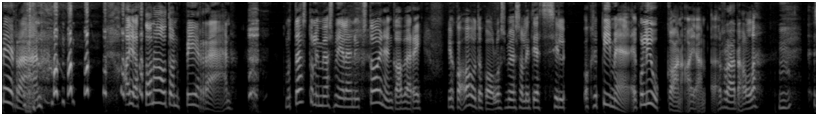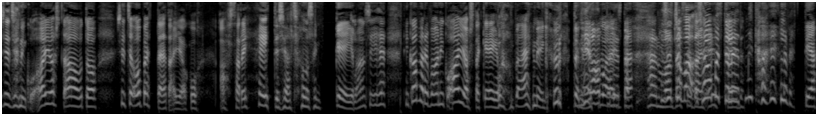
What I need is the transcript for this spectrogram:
perään. aja ton auton perään. Mutta tästä tuli myös mieleen yksi toinen kaveri, joka autokoulussa myös oli, tietysti, sille, onko se pimeä, ei kun liukkaan ajan radalla. Mm. Sitten se niinku ajoi sitä autoa, sitten se opettaja tai joku assari heitti sieltä sellaisen keilan siihen, niin kaveri vaan niinku ajoi sitä keilaa päin eikä yrittänyt Niin, ajattelin, että hän vaan se, va- se opetteli, että mitä helvettiä,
